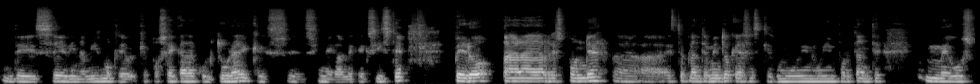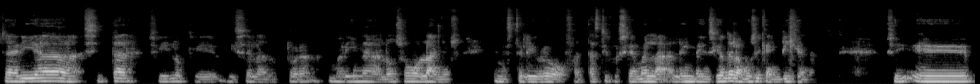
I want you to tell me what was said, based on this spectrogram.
de ese dinamismo que, posee cada cultura y que es, innegable que existe. Pero para responder a, este planteamiento que haces, que es muy, muy importante, me gustaría citar ¿sí? lo que dice la doctora Marina Alonso Bolaños en este libro fantástico que se llama La, invención de la música indígena. ¿sí? Eh,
